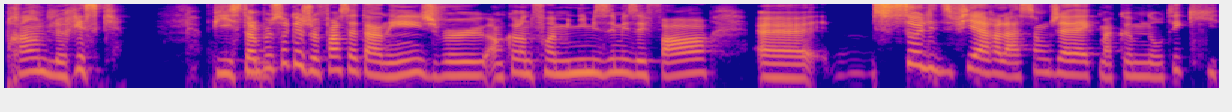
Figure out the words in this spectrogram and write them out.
prendre le risque. Puis c'est un peu ça que je veux faire cette année. Je veux, encore une fois, minimiser mes efforts, euh, solidifier la relation que j'ai avec ma communauté qui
